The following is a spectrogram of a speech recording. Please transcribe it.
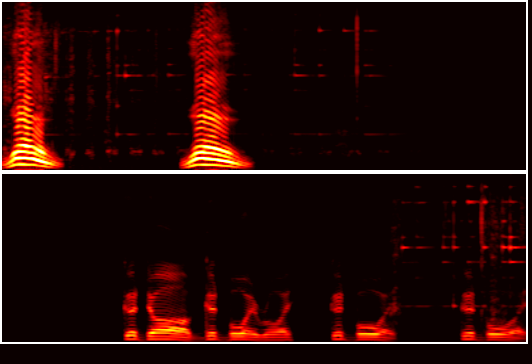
Whoa! Whoa! Good dog. Good boy, Roy. Good boy. Good boy.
